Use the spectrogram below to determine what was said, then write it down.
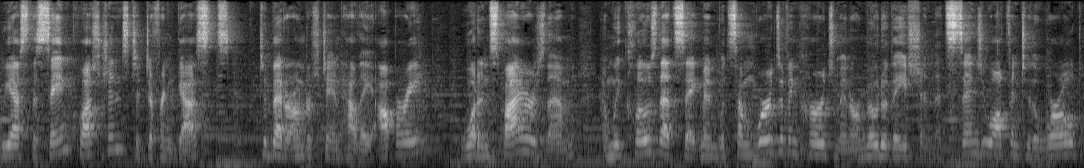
We ask the same questions to different guests to better understand how they operate, what inspires them, and we close that segment with some words of encouragement or motivation that sends you off into the world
